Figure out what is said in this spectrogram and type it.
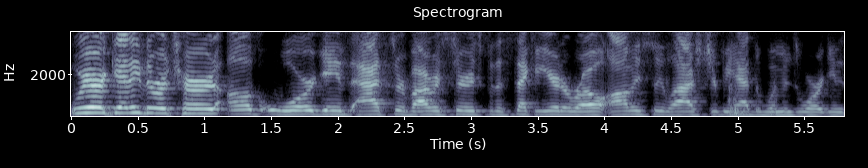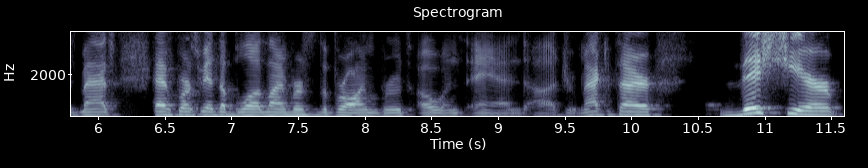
We are getting the return of War Games at Survivor Series for the second year in a row. Obviously, last year we had the women's War Games match, and of course we had the Bloodline versus the Brawling Brutes, Owens and uh, Drew McIntyre. This year,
